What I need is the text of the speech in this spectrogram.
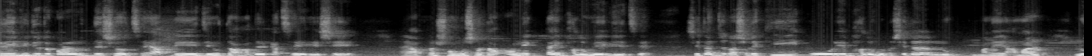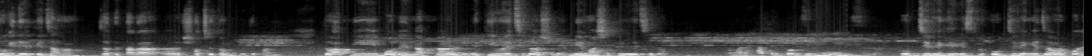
আজকের এই ভিডিওটা করার উদ্দেশ্য হচ্ছে আপনি যেহেতু আমাদের কাছে এসে আপনার সমস্যাটা অনেকটাই ভালো হয়ে গিয়েছে সেটার জন্য আসলে কি করে ভালো হলো সেটা লোক মানে আমার রোগীদেরকে জানানো যাতে তারা সচেতন হতে পারে। তো আপনি বলেন আপনার কি হয়েছিল আসলে? মে মাসে কি হয়েছিল? আমার হাতের কবজি ভেঙে গেছিল। কবজি ভেঙে গেছিল। কবজি ভেঙে যাওয়ার পরে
